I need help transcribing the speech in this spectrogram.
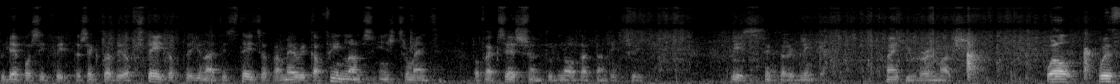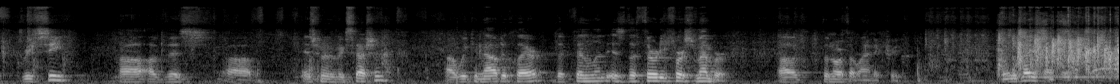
to deposit with the Secretary of State of the United States of America Finland's instrument of accession to the North Atlantic Treaty. Please, Secretary Blinken. Thank you very much. Well, with receipt uh, of this uh, instrument of accession, uh, we can now declare that Finland is the 31st member of the North Atlantic Treaty. Congratulations.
